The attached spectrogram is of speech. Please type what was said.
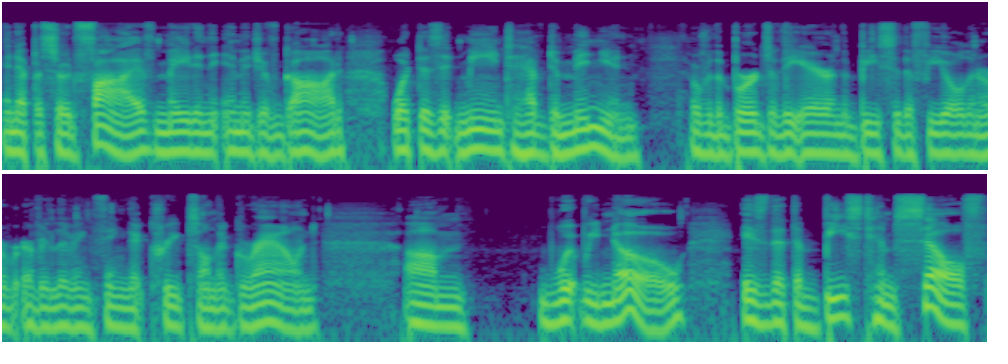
in episode 5, made in the image of God, what does it mean to have dominion over the birds of the air and the beasts of the field and over every living thing that creeps on the ground? Um, what we know is that the beast himself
